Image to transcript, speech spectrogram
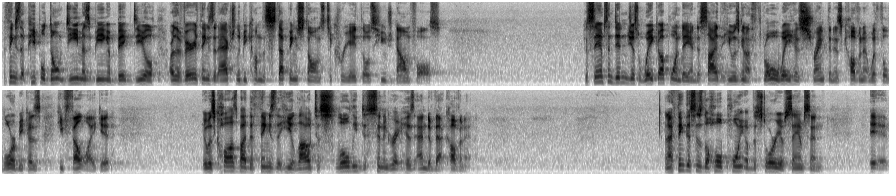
The things that people don't deem as being a big deal are the very things that actually become the stepping stones to create those huge downfalls. Because Samson didn't just wake up one day and decide that he was going to throw away his strength and his covenant with the Lord because he felt like it. It was caused by the things that he allowed to slowly disintegrate his end of that covenant. And I think this is the whole point of the story of Samson. It,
